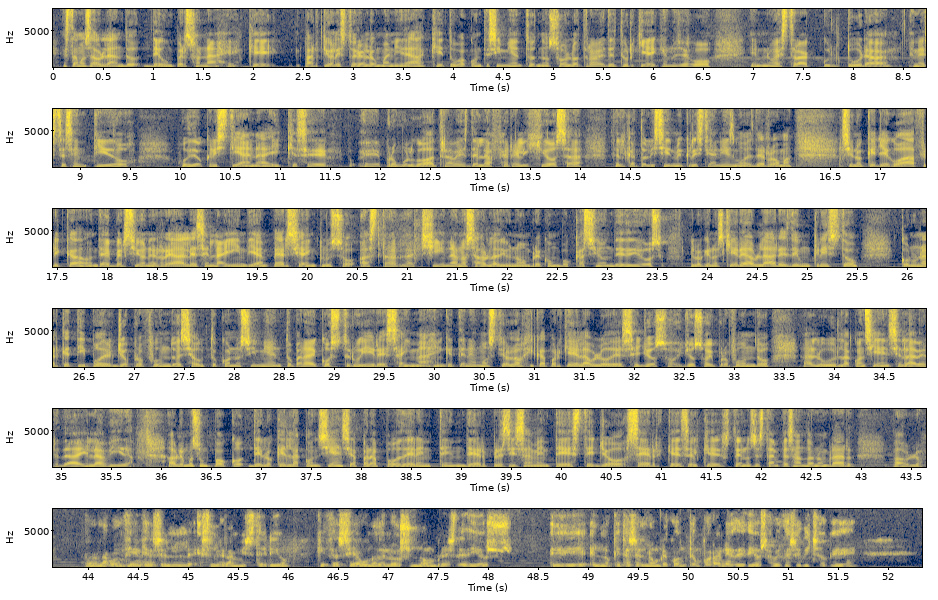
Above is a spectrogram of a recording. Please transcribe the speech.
Estamos hablando de un personaje que partió a la historia de la humanidad, que tuvo acontecimientos no solo a través de Turquía y que nos llegó en nuestra cultura, en este sentido judeocristiana y que se eh, promulgó a través de la fe religiosa del catolicismo y cristianismo desde Roma, sino que llegó a África, donde hay versiones reales, en la India, en Persia, incluso hasta la China. Nos habla de un hombre con vocación de Dios. Y lo que nos quiere hablar es de un Cristo con un arquetipo del yo profundo, ese autoconocimiento, para deconstruir esa imagen que tenemos teológica, porque él habló de ese yo soy, yo soy profundo, la luz, la conciencia, la verdad y la vida. Hablemos un poco de lo que es la conciencia para poder entender precisamente este yo ser que es el que usted nos está empezando a nombrar, Pablo. Bueno, la conciencia es el, es el, gran misterio, quizás sea uno de los nombres de Dios, eh, el, quizás el nombre contemporáneo de Dios. A veces he dicho que,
